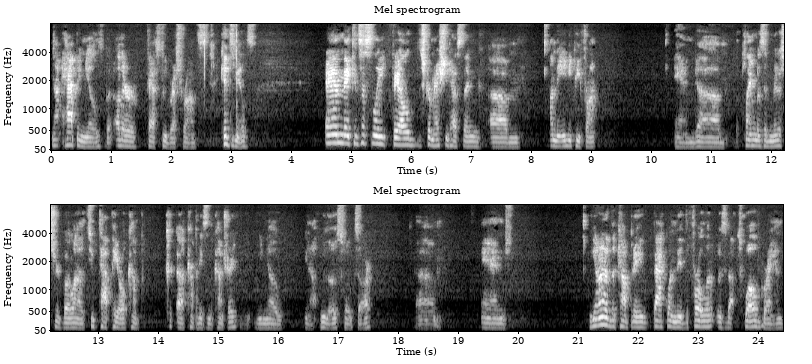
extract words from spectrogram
not Happy Meals, but other fast food restaurants, kids' meals and they consistently failed discrimination testing um, on the ADP front. And um, plan was administered by one of the two top payroll comp- uh, companies in the country. We know, you know, who those folks are. Um, and the owner of the company, back when the deferral limit was about twelve grand,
